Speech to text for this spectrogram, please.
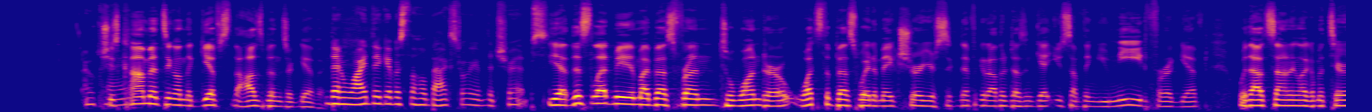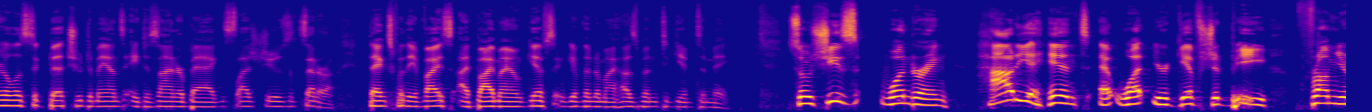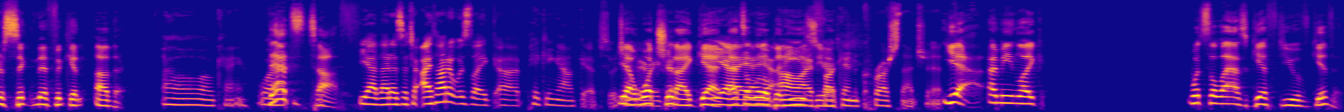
Okay. She's commenting on the gifts the husbands are giving. Then why'd they give us the whole backstory of the trips? Yeah, this led me and my best friend to wonder what's the best way to make sure your significant other doesn't get you something you need for a gift without sounding like a materialistic bitch who demands a designer bag slash shoes, etc. Thanks for the advice. I buy my own gifts and give them to my husband to give to me. So she's wondering how do you hint at what your gift should be from your significant other? Oh, okay. Well, That's tough. yeah, that is a. T- I thought it was like uh, picking out gifts. Which Yeah, I'm very what should good- I get? Yeah, That's a little yeah. bit oh, easier. I fucking crush that shit. Yeah, I mean, like, what's the last gift you've given?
